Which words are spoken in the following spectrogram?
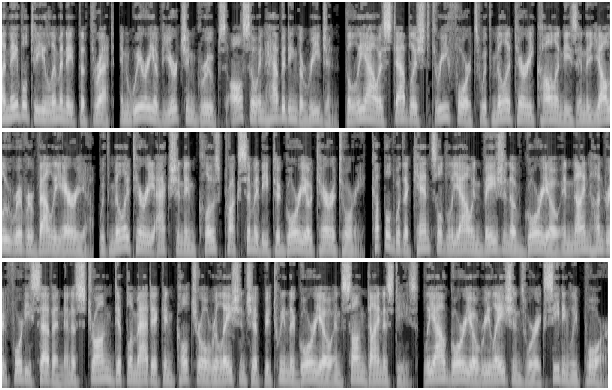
Unable to eliminate the threat, and weary of Jurchen groups also inhabiting the region, the Liao established three forts with military colonies in the Yalu River Valley area, with military action in close proximity to Goryeo territory, coupled with a cancelled Liao invasion of Goryeo in 947 and a strong diplomatic and cultural relationship between the Goryeo and Song dynasties. Liao-Goryeo relations were exceedingly poor.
